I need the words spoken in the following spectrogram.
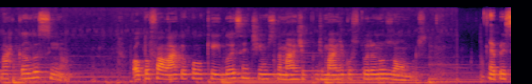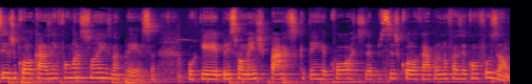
marcando assim, ó. Faltou falar que eu coloquei 2 centímetros de margem de costura nos ombros. É preciso de colocar as informações na peça porque principalmente partes que tem recortes é preciso colocar para não fazer confusão.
